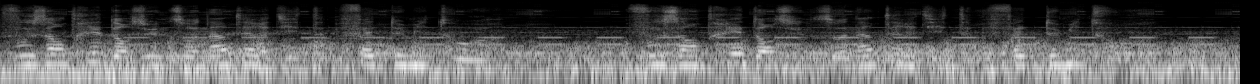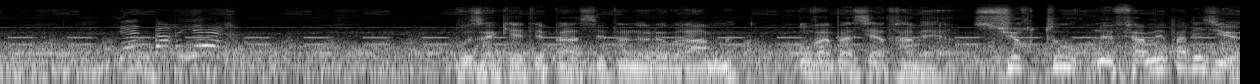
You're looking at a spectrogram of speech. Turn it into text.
Vous entrez dans une zone interdite, faites demi-tour. Vous entrez dans une zone interdite, faites demi-tour. Il y a une barrière Vous inquiétez pas, c'est un hologramme. On va passer à travers. Surtout, ne fermez pas les yeux.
